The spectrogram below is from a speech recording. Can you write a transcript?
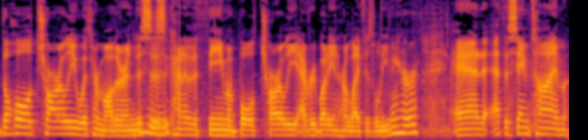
the whole Charlie with her mother, and this is mm-hmm. kind of the theme of both Charlie, everybody in her life is leaving her, and at the same time,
